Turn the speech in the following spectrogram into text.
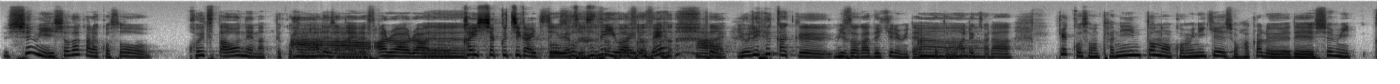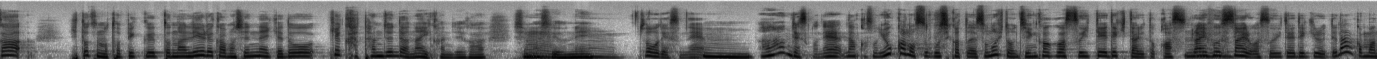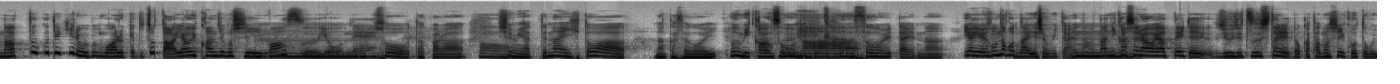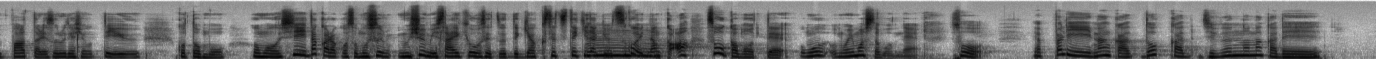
趣味一緒だからこそ、こいつと合わねえなってこともあるじゃないですか。あるあるある。うん解釈違いっていうやつですね、いわゆるね。はい。より深く溝ができるみたいなこともあるから、結構その他人とのコミュニケーションを図る上で趣味が一つのトピックとなり得るかもしれないけど、結構単純ではない感じがしますようんうね。んそうですね。うん。あなんですかね。なんかその余暇の過ごし方でその人の人格が推定できたりとか、うんライフスタイルが推定できるって、なんかまあ納得できる部分もあるけど、ちょっと危うい感じもしますようんね。そう。だから、うん趣味やってない人は、なんかすごい、無味乾燥感な。想みたいな。いやいや、そんなことないでしょ、みたいな。うん何かしらをやっていて充実したりとか楽しいこともいっぱいあったりするでしょっていうことも思うし、だからこそ無趣無趣味最強説って逆説的だけど、うんすごいなんか、あ、そうかもって思う、思いましたもんね。そう。やっぱりなんかどっか自分の中で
